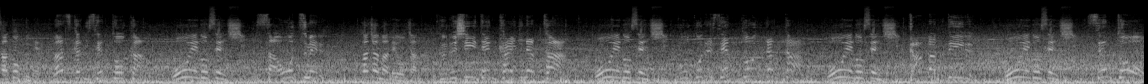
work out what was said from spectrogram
里船。わずかに先頭か。大江戸戦士。差を詰める。パジャマでお邪魔苦しい展開になった。大江戸戦士。ここで先頭になった。大江戸戦士。頑張っている。大江戸戦士。先頭。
